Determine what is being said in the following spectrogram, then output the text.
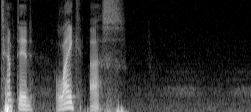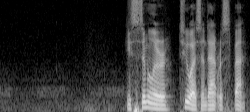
tempted like us. He's similar to us in that respect.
